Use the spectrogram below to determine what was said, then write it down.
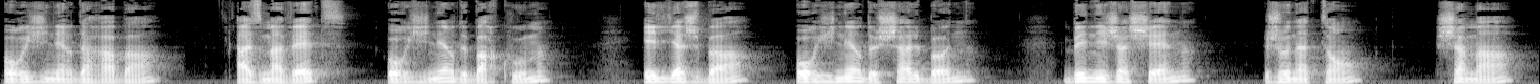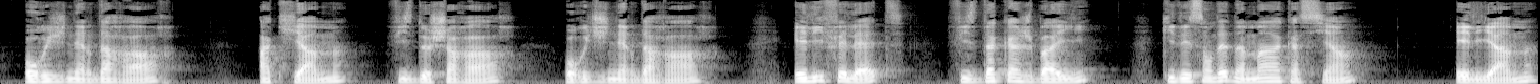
originaire d'Araba, Azmavet, originaire de Barkoum, Eliashba, originaire de Chalbon, Benéjachen, Jonathan, Shama, originaire d'Arar, Akiam, fils de Charar, originaire d'Arar, Eliphélet, fils d'Akashbaï, qui descendait d'un Maacassien, Eliam,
